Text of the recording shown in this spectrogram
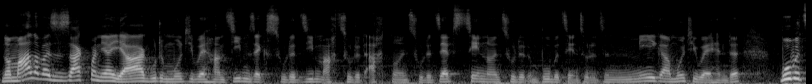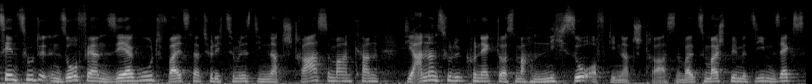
normalerweise sagt man ja, ja, gute Multiway-Hand, 7-6 suited, 7-8 suited, 8-9 suited, selbst 10-9 suited und Bube 10 suited sind mega Multiway-Hände. Bube 10 suited insofern sehr gut, weil es natürlich zumindest die Nutstraße machen kann. Die anderen suited Connectors machen nicht so oft die Nutstraßen, weil zum Beispiel mit 7-6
